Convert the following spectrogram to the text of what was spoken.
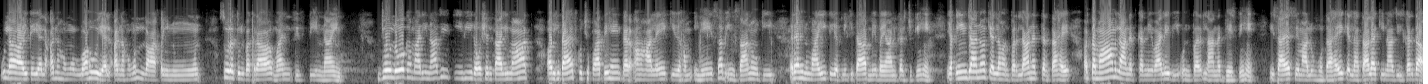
اولئك يلعنهم الله، يلعنهم اللاعنون. سورة البقرہ 159 جو لوگ ہماری نازل کی بھی روشن تعلیمات اور ہدایت کو چھپاتے ہیں، در حال ہے کہ ہم انہیں سب انسانوں کی رہنمائی کے لیے اپنی کتاب میں بیان کر چکے ہیں۔ یقین جانو کہ اللہ ان پر لانت کرتا ہے اور تمام لانت کرنے والے بھی ان پر لانت بھیجتے ہیں۔ اس آیت سے معلوم ہوتا ہے کہ اللہ تعالیٰ کی نازل کردہ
